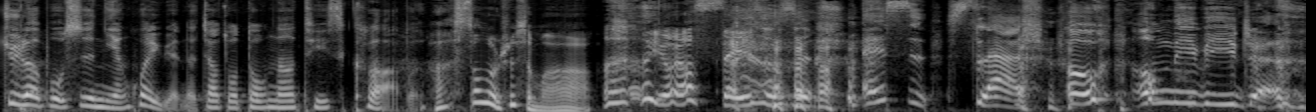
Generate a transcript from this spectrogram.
俱乐部，是年会员的，叫做 donutis Club。啊，Solar 是什么啊？又要 say 是不是？S slash O OmniVision。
